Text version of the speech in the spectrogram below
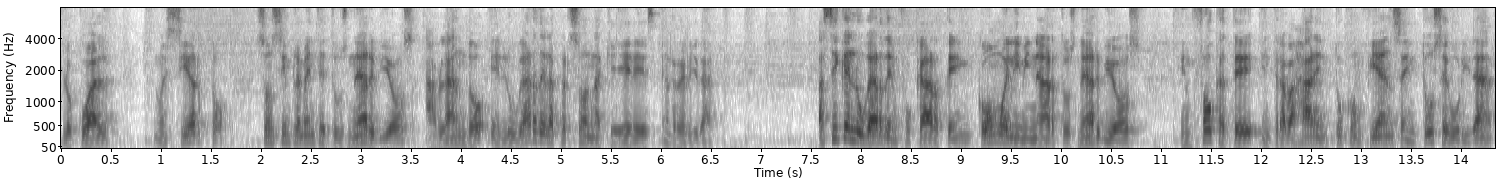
lo cual no es cierto. Son simplemente tus nervios hablando en lugar de la persona que eres en realidad. Así que en lugar de enfocarte en cómo eliminar tus nervios, enfócate en trabajar en tu confianza, en tu seguridad,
